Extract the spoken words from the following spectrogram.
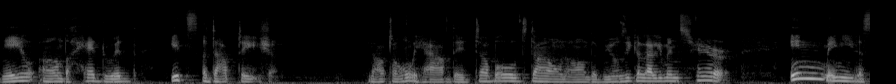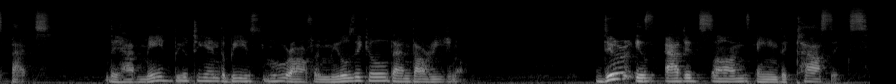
nail on the head with its adaptation. Not only have they doubled down on the musical elements here, in many respects, they have made Beauty and the Beast more of a musical than the original. There is added songs and the classics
